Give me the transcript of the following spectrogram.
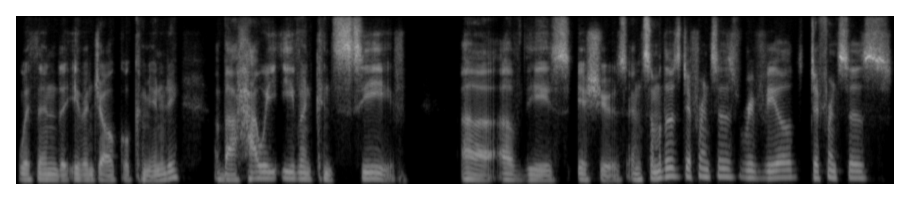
within the evangelical community about how we even conceive uh, of these issues, and some of those differences revealed differences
